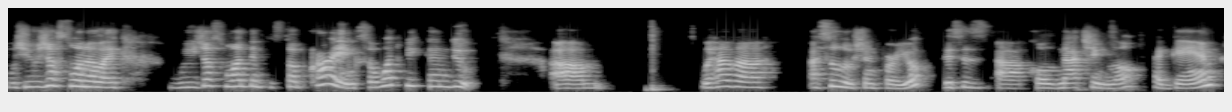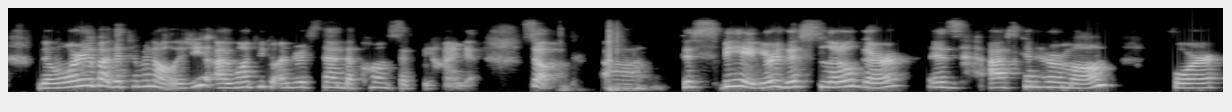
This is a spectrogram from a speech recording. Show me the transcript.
we just want to like, we just want them to stop crying. So what we can do? Um, we have a a solution for you. This is uh, called matching law. Again, don't worry about the terminology. I want you to understand the concept behind it. So uh, this behavior, this little girl is asking her mom for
